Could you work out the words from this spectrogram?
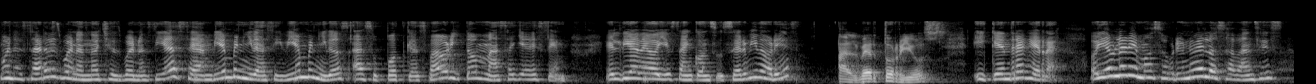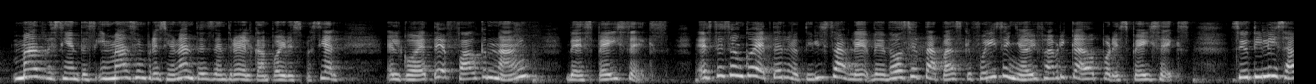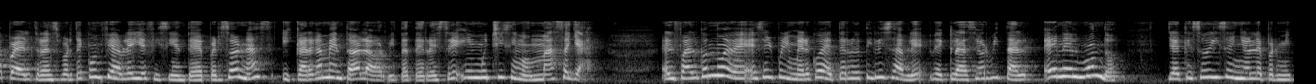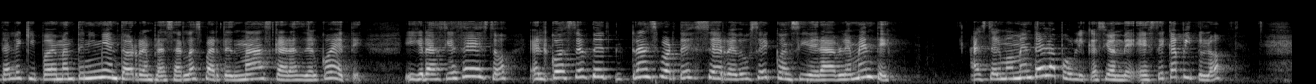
Buenas tardes, buenas noches, buenos días. Sean bienvenidas y bienvenidos a su podcast favorito, Más allá de STEM. El día de hoy están con sus servidores Alberto Ríos y Kendra Guerra. Hoy hablaremos sobre uno de los avances más recientes y más impresionantes dentro del campo aeroespacial, el cohete Falcon 9 de SpaceX. Este es un cohete reutilizable de dos etapas que fue diseñado y fabricado por SpaceX. Se utiliza para el transporte confiable y eficiente de personas y cargamento a la órbita terrestre y muchísimo más allá. El Falcon 9 es el primer cohete reutilizable de clase orbital en el mundo, ya que su diseño le permite al equipo de mantenimiento reemplazar las partes más caras del cohete, y gracias a esto el coste de transporte se reduce considerablemente. Hasta el momento de la publicación de este capítulo,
